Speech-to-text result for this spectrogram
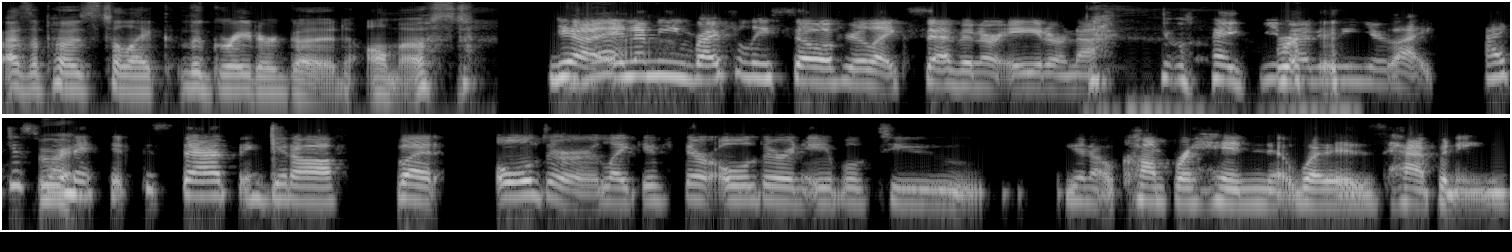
as opposed to like the greater good almost. yeah, Yeah. and I mean, rightfully so. If you're like seven or eight or nine, like you know what I mean. You're like, I just want Right. to hit the step and get off. But older, like if they're older and able to, you know, comprehend what is happening,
